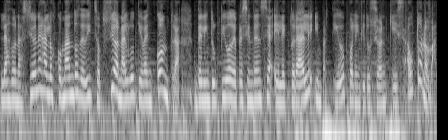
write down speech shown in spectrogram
las donaciones a los comandos de dicha opción, algo que va en contra del instructivo de presidencia electoral impartido por la institución que es autónoma.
